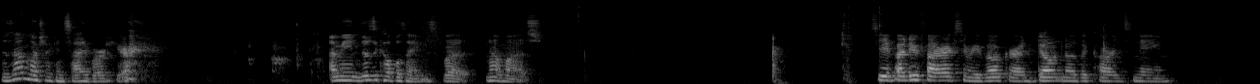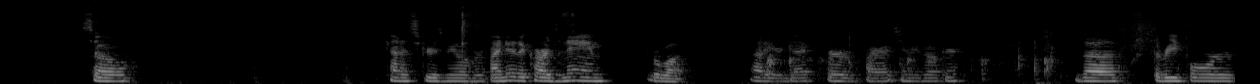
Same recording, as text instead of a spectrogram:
There's not much I can sideboard here. I mean, there's a couple things, but not much. See, if I do Phyrexian Revoker, I don't know the card's name. So, kind of screws me over. If I knew the card's name, For what? out of your deck for Phyrexian Revoker. The 3 4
